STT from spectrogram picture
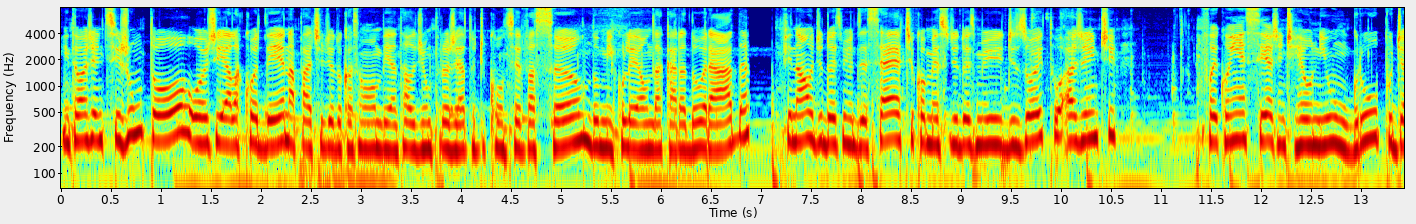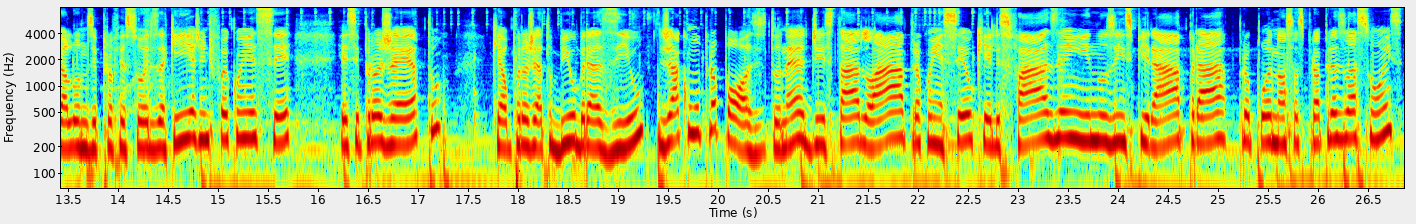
então a gente se juntou, hoje ela coordena a parte de educação ambiental de um projeto de conservação do mico-leão da cara dourada. Final de 2017, começo de 2018, a gente foi conhecer, a gente reuniu um grupo de alunos e professores aqui e a gente foi conhecer esse projeto que é o projeto Bio Brasil, já com o propósito, né, de estar lá para conhecer o que eles fazem e nos inspirar para propor nossas próprias ações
